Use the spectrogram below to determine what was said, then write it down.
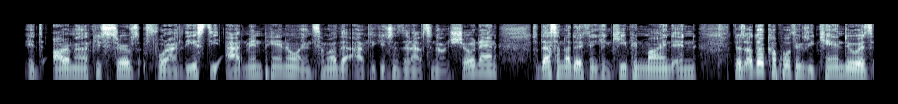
It automatically serves for at least the admin panel and some of the applications that I've seen on Shodan. So that's another thing you can keep in mind. And there's other couple of things you can do is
